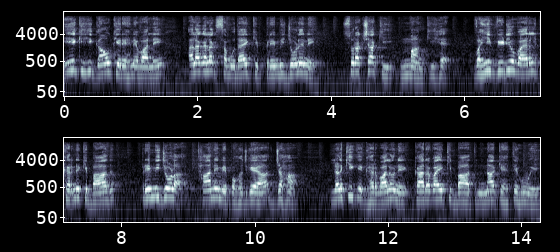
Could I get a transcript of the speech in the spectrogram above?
एक ही गाँव के रहने वाले अलग अलग समुदाय के प्रेमी जोड़े ने सुरक्षा की मांग की है। वहीं वीडियो वायरल करने के बाद प्रेमी जोड़ा थाने में पहुँच गया, जहाँ लड़की के घर वालों ने कार्रवाई की बात ना कहते हुए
